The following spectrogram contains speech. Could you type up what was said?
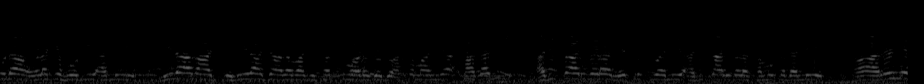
ಕೂಡ ಒಳಗೆ ಹೋಗಿ ಅಲ್ಲಿ ಲೀಲಾರಾಜ್ ಲೀಲಾಜಾಲವಾಗಿ ಸರ್ಚ್ ಮಾಡೋದು ಅಸಾಮಾನ್ಯ. ಹಾಗಾಗಿ ಅಧಿಕಾರಿಗಳ ನೇತೃತ್ವದಲ್ಲಿ, ಅಧಿಕಾರಿಗಳ ಸಮ್ಮುಖದಲ್ಲಿ ಆ ಅರಣ್ಯ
